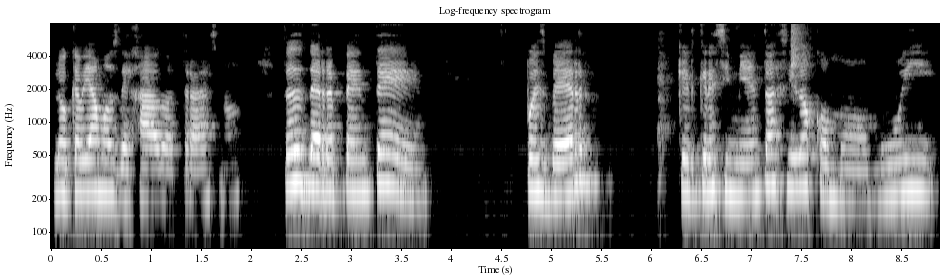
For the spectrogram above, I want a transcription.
lo que habíamos dejado atrás, ¿no? Entonces, de repente, pues ver que el crecimiento ha sido como muy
